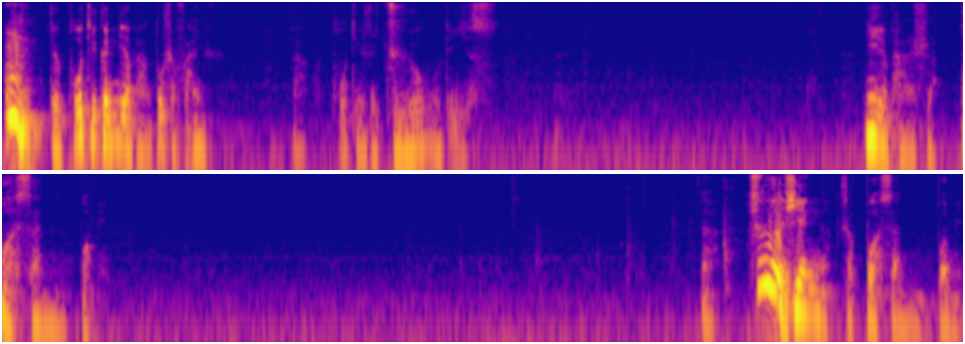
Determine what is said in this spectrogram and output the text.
这菩提跟涅槃都是梵语。啊，菩提是觉悟的意思，涅槃是。不生不灭啊，觉心啊是不生不灭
